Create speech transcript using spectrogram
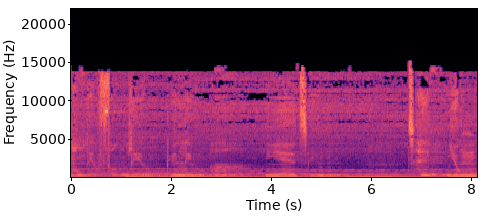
梦了疯了倦了吧，夜静，请容我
